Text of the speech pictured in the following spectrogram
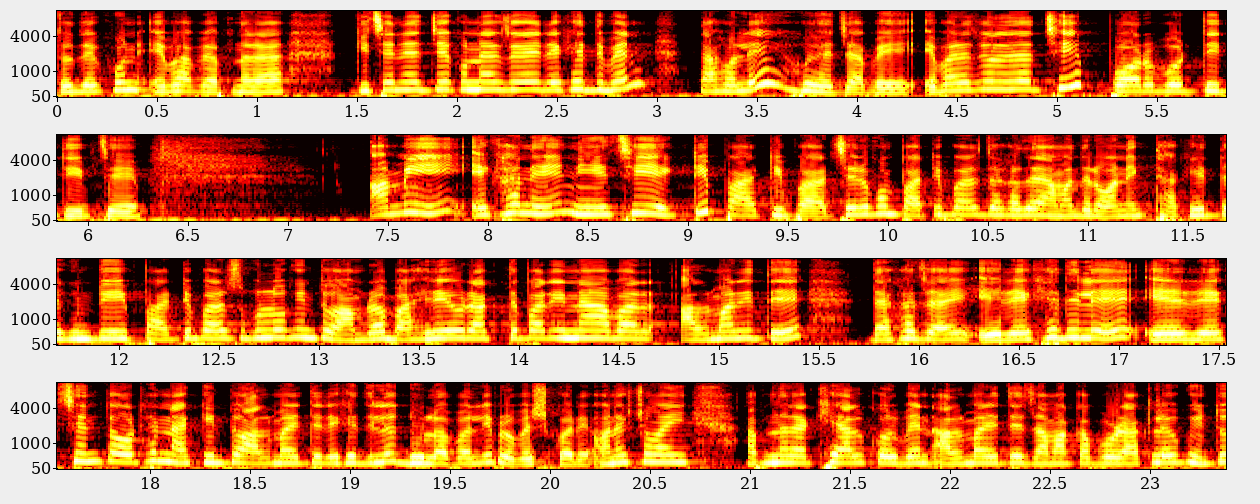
তো দেখুন, এভাবে আপনারা কিচেনের যে কোনো এক জায়গায় রেখে দিবেন, তাহলেই হয়ে যাবে। এবারে চলে যাচ্ছি পরবর্তী টিপসে। আমি এখানে নিয়েছি একটি পার্টি পার্স। এরকম পার্টি পার্স দেখা যায় আমাদের অনেক থাকে। তো কিন্তু এই পার্টি পার্সগুলো কিন্তু আমরা বাইরেও রাখতে পারি না। আবার আলমারিতে দেখা যায় এ রেখে দিলে এর রেকশন তো ওঠে না, কিন্তু আলমারিতে রেখে দিলে ধুলাবালি প্রবেশ করে। অনেক সময় আপনারা খেয়াল করবেন, আলমারিতে জামা কাপড় রাখলেও কিন্তু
